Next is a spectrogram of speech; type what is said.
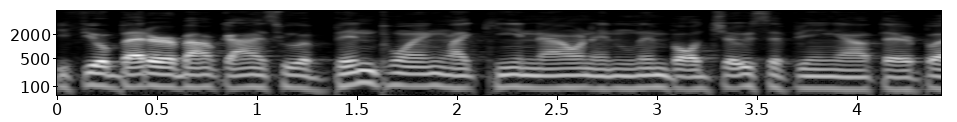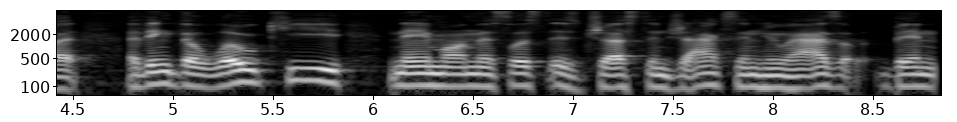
You feel better about guys who have been playing like Keenan Allen and Linval Joseph being out there. But I think the low key name on this list is Justin Jackson, who has been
